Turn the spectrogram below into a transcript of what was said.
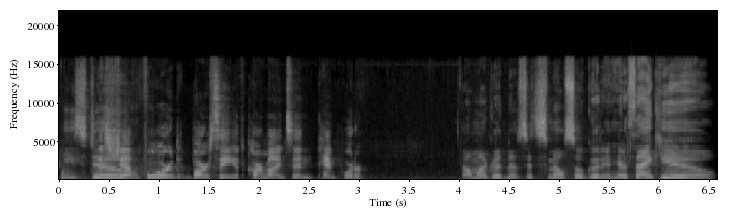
Please do. That's Chef Ford Barsi of Carmine's in Penn Quarter. Oh my goodness, it smells so good in here. Thank you.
